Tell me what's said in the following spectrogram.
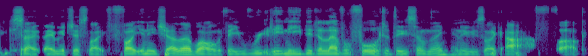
Okay. So they were just like fighting each other while they really needed a level four to do something. And he was like, ah, fuck.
